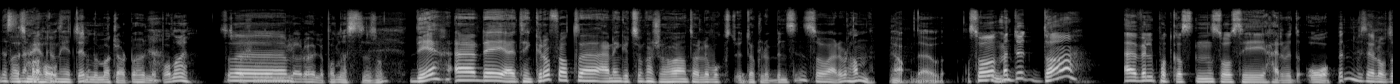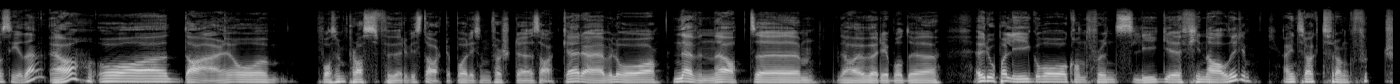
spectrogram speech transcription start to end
nesten Nei, helt holdt, hittil. som de har klart å holde på, nei. Så det- klarer å holde på neste sesong. Det er det jeg tenker òg, for at eh, er det en gutt som kanskje har antagelig vokst ut av klubben sin, så er det vel han. Ja, det er jo det. Så, Men du, da er vel podkasten så å si herved åpen, hvis jeg har lov til å si det? Ja, og da er det jo på sin plass før vi starter på liksom første sak her, er vel å nevne at eh, det har jo vært både Europa League og Conference League-finaler. Eintracht Frankfurt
